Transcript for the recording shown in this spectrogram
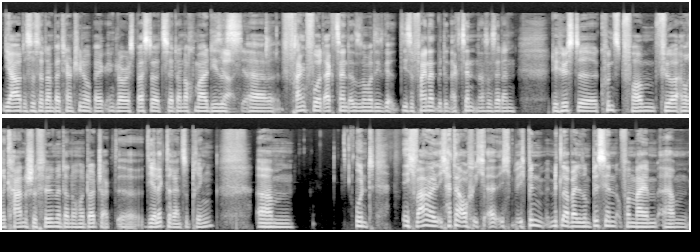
ja, das ist ja dann bei Tarantino, bei Inglourious Bastards ja dann nochmal dieses ja, ja. äh, Frankfurt-Akzent, also nochmal die, diese Feinheit mit den Akzenten, das ist ja dann die höchste Kunstform für amerikanische Filme, dann nochmal deutsche äh, Dialekte reinzubringen. Ähm, und ich war, ich hatte auch, ich, äh, ich, ich bin mittlerweile so ein bisschen von meinem, ähm,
